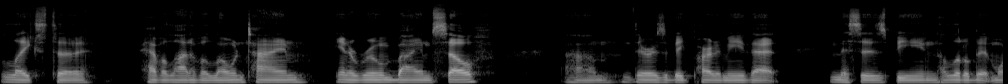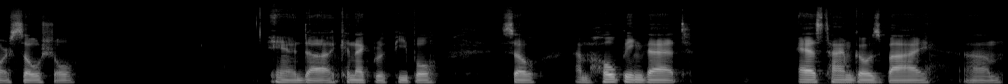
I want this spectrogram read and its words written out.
likes to have a lot of alone time in a room by himself, um, there is a big part of me that misses being a little bit more social and uh, connect with people. So I'm hoping that as time goes by, um,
